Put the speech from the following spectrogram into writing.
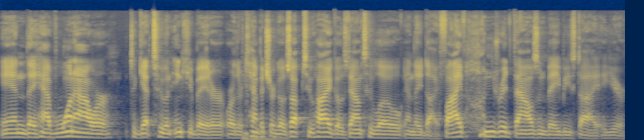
and they have one hour to get to an incubator, or their temperature goes up too high, goes down too low, and they die. 500,000 babies die a year.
